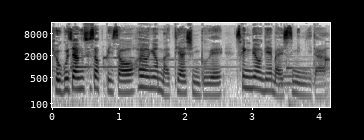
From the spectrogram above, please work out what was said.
교구장 수석비서 허영현 마티아 신부의 생명의 말씀입니다.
